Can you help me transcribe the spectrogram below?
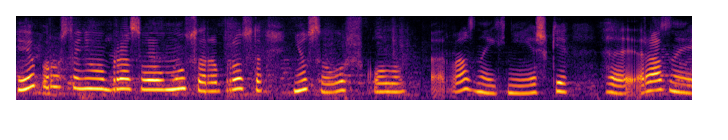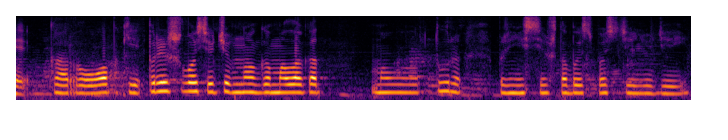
Я просто не выбрасывал мусор, а просто нес его в школу. Разные книжки, э, разные коробки. Пришлось очень много молока, макулатуры принести, чтобы спасти людей.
